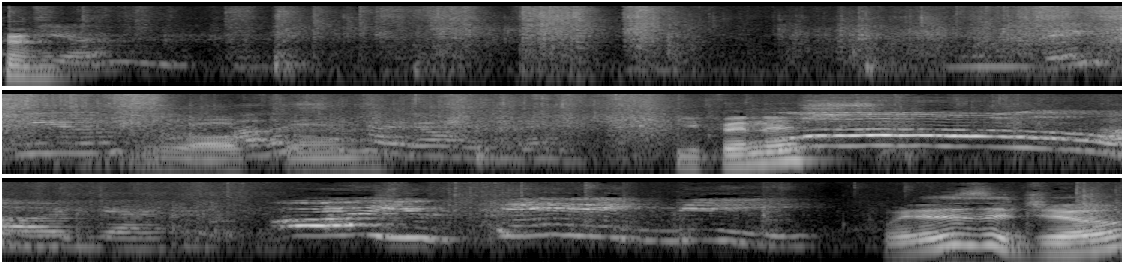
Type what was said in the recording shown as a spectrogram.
Yeah. Thank you. You're Oh, welcome. is I got with You finished? Whoa! Uh, yeah. Are you kidding me? What is it, Joe?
